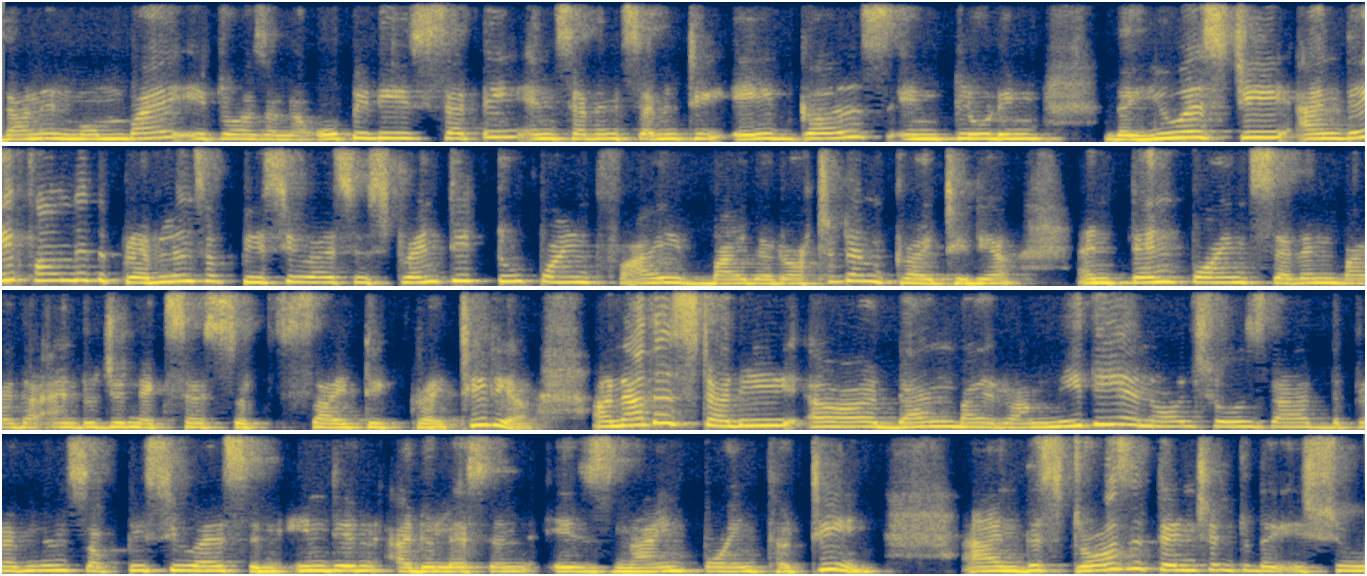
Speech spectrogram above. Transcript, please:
done in Mumbai. It was an OPD setting in 778 girls, including the USG, and they found that the prevalence of PCOS is 22.5 by the Rotterdam criteria and 10.7 by the Androgen Excess Society criteria. Another study uh, done by Ramnidhi and all shows that the prevalence of PCOS in Indian adolescent is 9.13, and this draws attention to the issue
